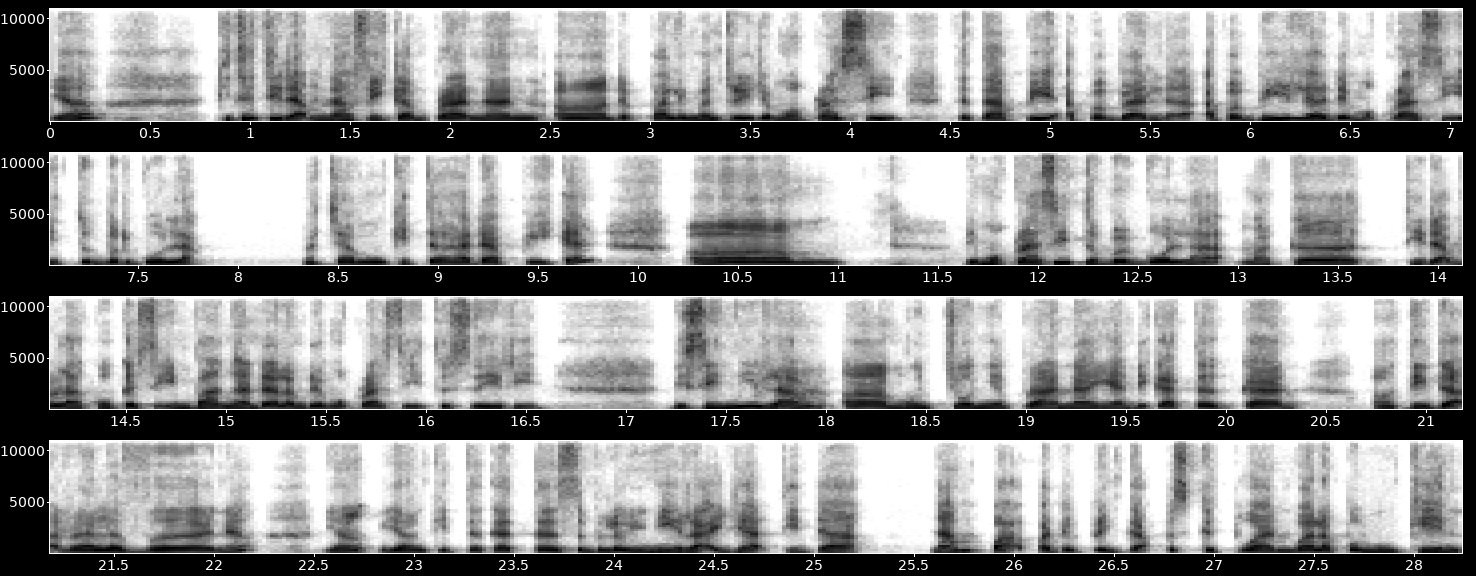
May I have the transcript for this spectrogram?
ya. Kita tidak menafikan peranan uh, parliamentary demokrasi. Tetapi apabila apabila demokrasi itu bergolak macam kita hadapi kan um, demokrasi itu bergolak maka tidak berlaku keseimbangan dalam demokrasi itu sendiri. Di sinilah uh, munculnya peranan yang dikatakan uh, tidak relevan ya. Yang yang kita kata sebelum ini rakyat tidak nampak pada peringkat persekutuan walaupun mungkin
